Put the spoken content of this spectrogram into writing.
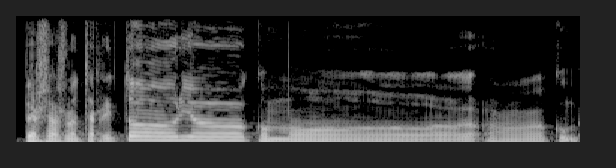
persoas no territorio, como, uh, como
